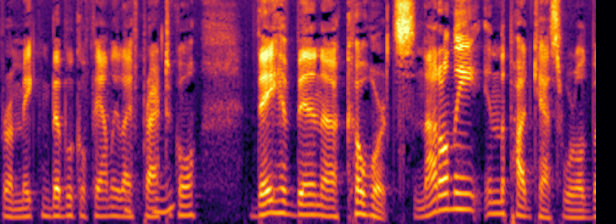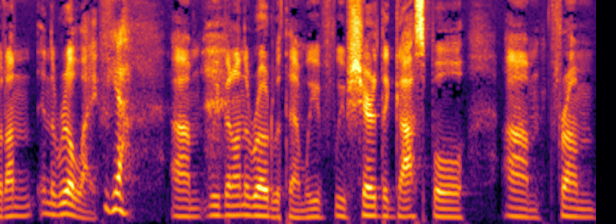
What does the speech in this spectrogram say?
from Making Biblical Family Life Practical. They have been uh, cohorts, not only in the podcast world, but on in the real life. Yeah. Um, we've been on the road with them. We've we've shared the gospel um, from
